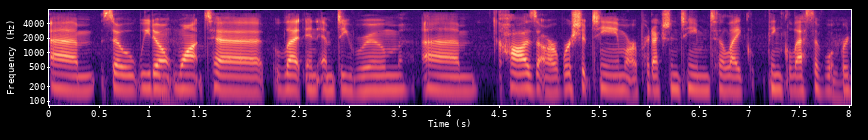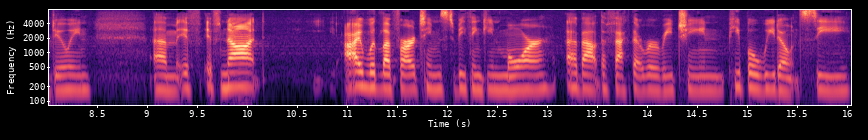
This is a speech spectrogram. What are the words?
Um, so we don't want to let an empty room um, cause our worship team or our production team to like think less of what we're doing. Um, if if not, I would love for our teams to be thinking more about the fact that we're reaching people we don't see,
